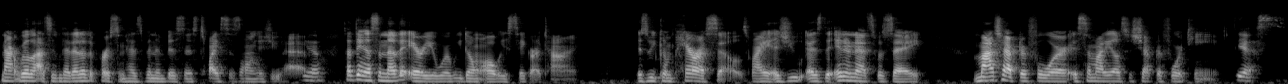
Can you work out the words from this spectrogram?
Not realizing that that other person has been in business twice as long as you have. Yeah. So I think that's another area where we don't always take our time. Is we compare ourselves, right? As you as the internets would say, my chapter four is somebody else's chapter 14 Yes.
